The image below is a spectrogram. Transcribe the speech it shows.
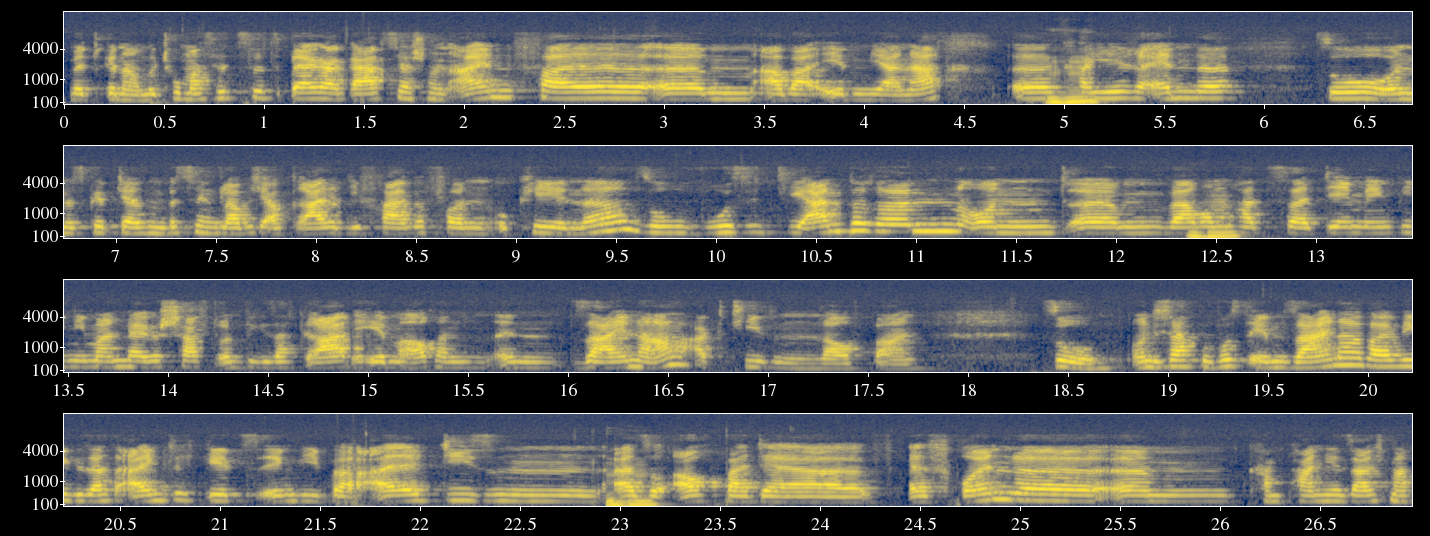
mit genau mit Thomas Hitzelsberger gab es ja schon einen Fall, ähm, aber eben ja nach äh, mhm. Karriereende. So, und es gibt ja so ein bisschen, glaube ich, auch gerade die Frage von, okay, ne, so, wo sind die anderen und ähm, warum mhm. hat es seitdem irgendwie niemand mehr geschafft und wie gesagt, gerade eben auch in, in seiner aktiven Laufbahn. So, und ich sage bewusst eben seiner, weil wie gesagt, eigentlich geht es irgendwie bei all diesen, mhm. also auch bei der Freunde-Kampagne, ähm, sage ich mal,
